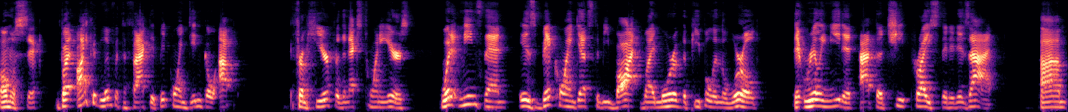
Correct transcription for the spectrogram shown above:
almost sick. But I could live with the fact that Bitcoin didn't go up from here for the next 20 years. What it means then is Bitcoin gets to be bought by more of the people in the world that really need it at the cheap price that it is at. Um,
